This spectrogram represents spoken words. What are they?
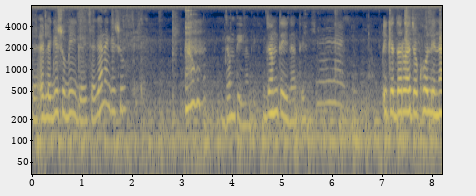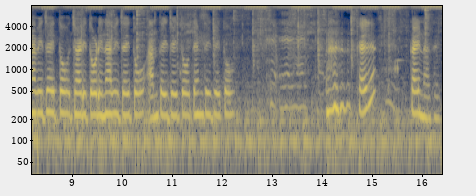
છે એટલે ગીશુ બી ગઈ છે. કે ને ગીશુ જમતી નથી. જમતી નથી. એ કે દરવાજો ખોલીને આવી જાય તો જાડી તોડીને આવી જાય તો આમ થઈ જાય તો તેમ થઈ જાય તો. ખાઈ લે કાંઈ ના થાય.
